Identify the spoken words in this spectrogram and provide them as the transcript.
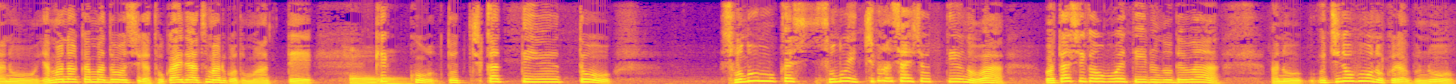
あの山仲間同士が都会で集まることもあって結構どっちかっていうとその昔その一番最初っていうのは私が覚えているのではあのうちの方のクラブの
